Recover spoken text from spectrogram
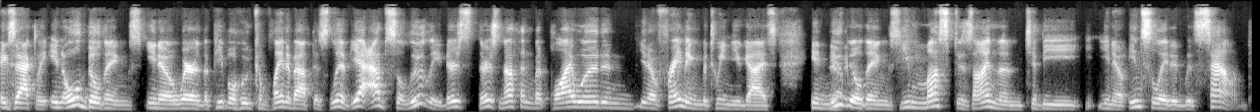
Exactly. In old buildings you know where the people who'd complain about this live yeah absolutely. There's there's nothing but plywood and you know framing between you guys. In new Yeah. buildings you must design them to be you know insulated with sound.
